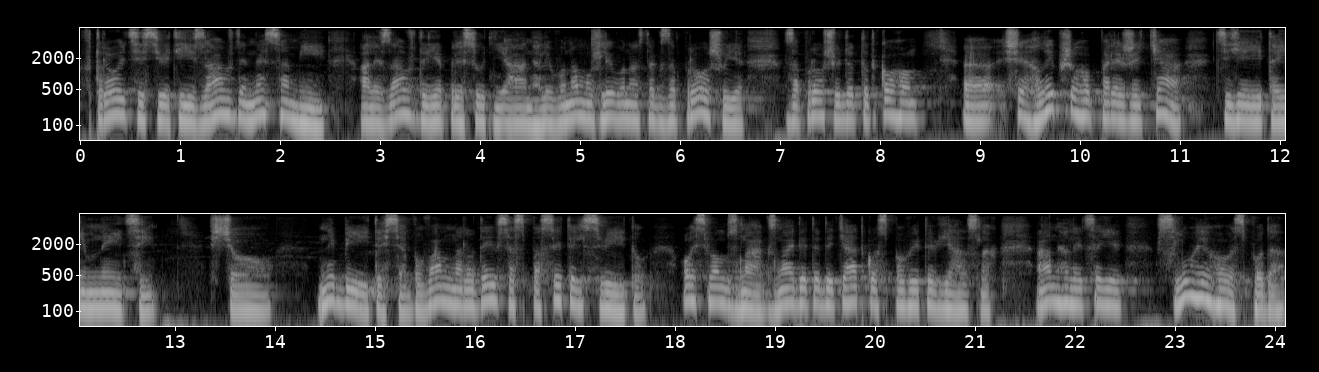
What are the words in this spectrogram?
в Тройці святій завжди не самі, але завжди є присутні ангели. Воно, можливо, нас так запрошує, запрошує до такого е, ще глибшого пережиття цієї таємниці, що не бійтеся, бо вам народився Спаситель світу. Ось вам знак, знайдете дитятко сповите в яслах. Ангели це є слуги Господа.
